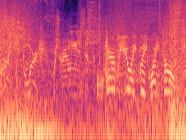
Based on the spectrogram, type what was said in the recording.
All right, get to work. We're scrambling their system. Counter UAV waiting to launch.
